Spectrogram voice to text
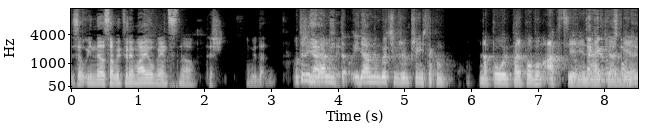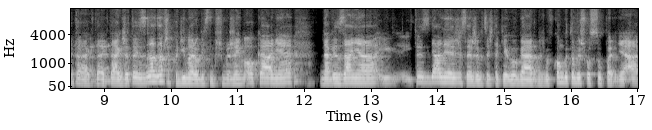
Są inne osoby, które mają, więc no też. On też jest idealnym, idealnym gościem, żeby przenieść taką na poły palpową akcję, no, nie? Na ekran, nie? Tak, tak, nie? tak, że to jest zawsze Kojima robi z tym przymierzeniem oka, nie? Nawiązania i, i, to jest idealny reżyser, żeby coś takiego ogarnąć, bo w Kongu to wyszło super, nie? A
